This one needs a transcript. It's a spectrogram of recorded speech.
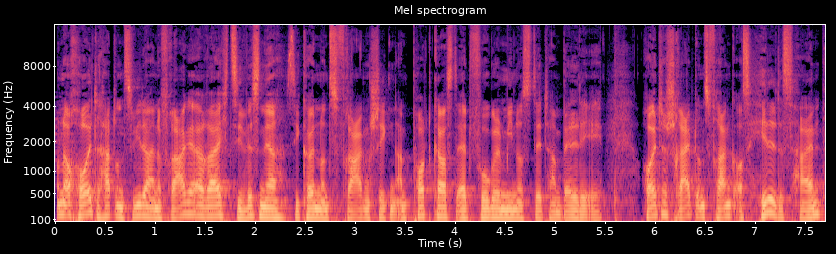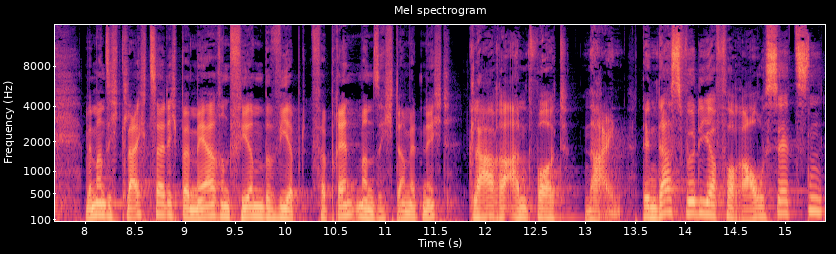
Und auch heute hat uns wieder eine Frage erreicht. Sie wissen ja, Sie können uns Fragen schicken an podcast.vogel-detambell.de. Heute schreibt uns Frank aus Hildesheim, wenn man sich gleichzeitig bei mehreren Firmen bewirbt, verbrennt man sich damit nicht? Klare Antwort, nein. Denn das würde ja voraussetzen,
